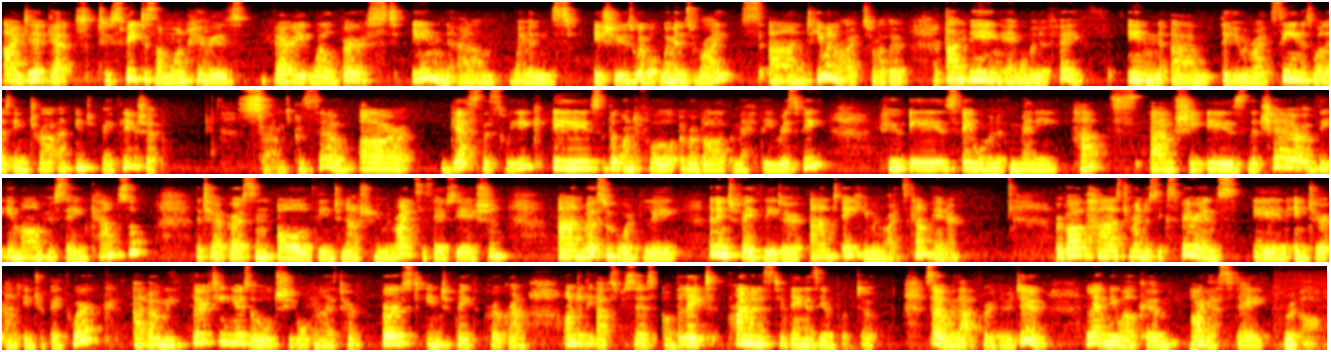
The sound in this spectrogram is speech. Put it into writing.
I did get to speak to someone who is very well versed in um, women's issues, women's rights and human rights, rather, Okay. and being a woman of faith in um, the human rights scene as well as intra and interfaith leadership. Sounds good. So, our guest this week is the wonderful Rabab Mehdi Rizvi, who is a woman of many hats. Um, she is the chair of the Imam Hussein Council, the chairperson of the International Human Rights Association, and most importantly, an interfaith leader and a human rights campaigner. Rabab has tremendous experience in inter and interfaith work. At only 13 years old, she organised her first interfaith programme under the auspices of the late Prime Minister Benazir Bhutto. So, without further ado, let me welcome our guest today, Rabab.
